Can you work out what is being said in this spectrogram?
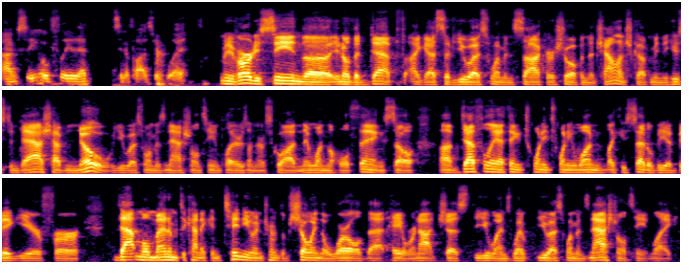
obviously, hopefully, that's in a positive way. I mean, you've already seen the you know the depth, I guess, of U.S. women's soccer show up in the Challenge Cup. I mean, the Houston Dash have no U.S. women's national team players on their squad, and they won the whole thing. So um, definitely, I think 2021, like you said, will be a big year for that momentum to kind of continue in terms of showing the world that hey, we're not just the UN's U.S. women's national team. Like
